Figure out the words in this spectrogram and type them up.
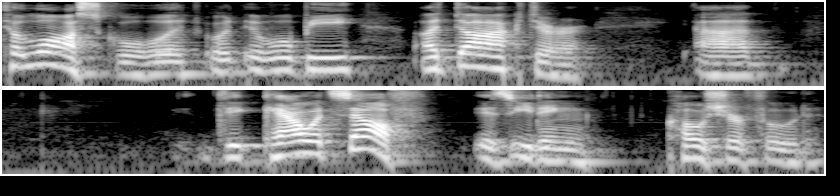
to law school, it, it will be a doctor. Uh, the cow itself is eating kosher food.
